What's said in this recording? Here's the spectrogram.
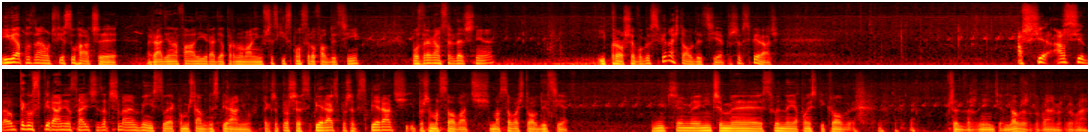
I ja pozdrawiam oczywiście słuchaczy Radia na Fali, Radia Paranormalium, wszystkich sponsorów audycji. Pozdrawiam serdecznie i proszę w ogóle wspierać tę audycję, proszę wspierać. Aż się, aż się od tego wspierania, słuchajcie, zatrzymałem w miejscu, jak pomyślałem o tym wspieraniu. Także proszę wspierać, proszę wspierać i proszę masować, masować tę audycję. Niczym, niczym y, słynne japońskie krowy. Przed zażnięciem. Dobrze, żartowałem, żartowałem.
